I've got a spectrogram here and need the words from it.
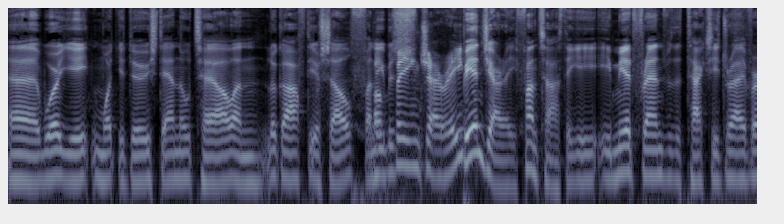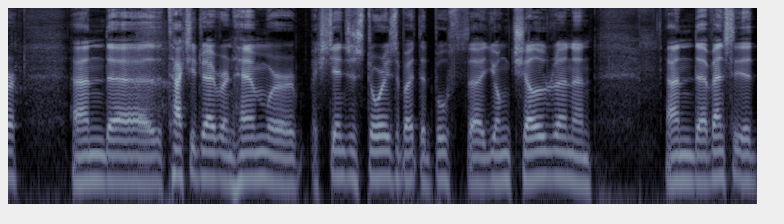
uh, where you eat and what you do, stay in the hotel and look after yourself. And but he was being Gerry, being Gerry, fantastic. He he made friends with the taxi driver, and uh, the taxi driver and him were exchanging stories about the both uh, young children and. And eventually, the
